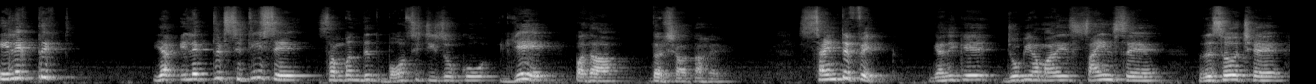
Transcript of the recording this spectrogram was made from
इलेक्ट्रिक या इलेक्ट्रिसिटी से संबंधित बहुत सी चीज़ों को ये पदा दर्शाता है। साइंटिफिक, यानी कि जो भी हमारे साइंस है, रिसर्च है,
